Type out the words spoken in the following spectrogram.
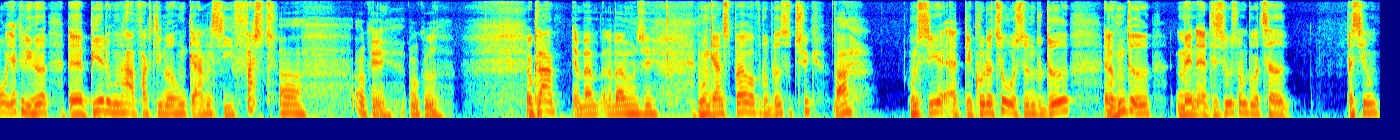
oh, jeg kan lige høre. Øh, Birte, hun har faktisk lige noget, hun gerne vil sige først. Er Åh, okay, oh, gud. du klar? Jamen, hvad, hvad vil hun sige? Hun vil gerne spørge, hvorfor du er blevet så tyk. Hvad? Hun siger, at det kun er to år siden, du døde, eller hun døde, men at det ser ud som, du har taget, hvad siger hun?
